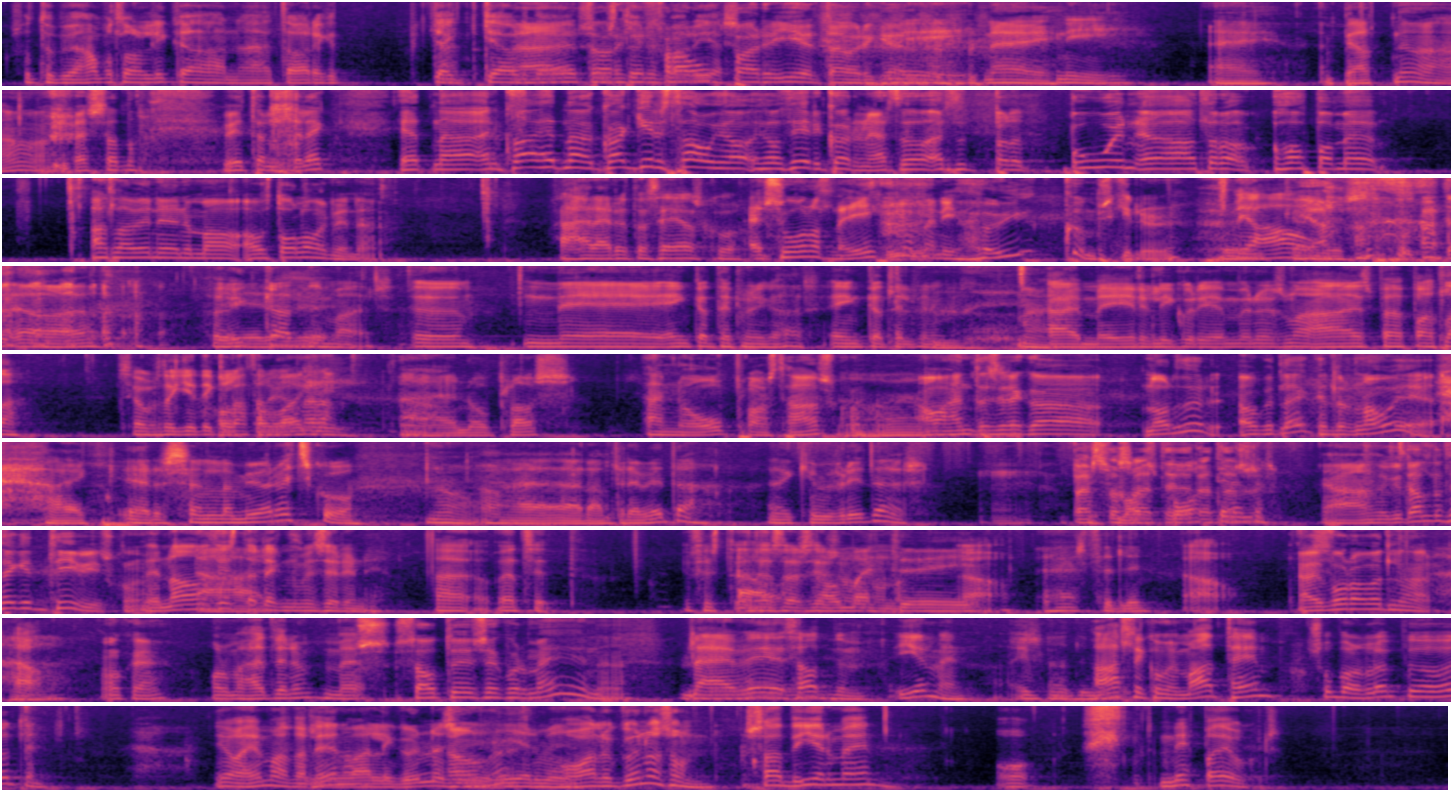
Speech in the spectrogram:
Svo töfum við handbóltónu líka Þannig að þetta var ekkert geggjaður dagur þetta var ekki frábær í er dagur í gerð Nei. Nei. Nei, en Bjarni það, það var hress þarna. Við talum til legg hérna, En hvað hérna, hva gerist þá hjá, hjá þér í körunni? Ertu, ertu bara búinn eða ætlar að hoppa með alla vinninum á, á stólavagninu? Það er erfitt að segja sko. En svo náttúrulega ykkur menn í haugum, skilur Já, haugarnir maður. Um, Nei, enga tilfinninga þar Enga tilfinninga Það er meiri líkur í að munu svona aðeins peppa alla. Sjá hvort það geti glatt Hopp á að vagnin. Það er nóg plás. Það er nóg plást það, sko Já, já. Á að henda sér eitthvað norður, ákveð leik, heldur þú náið því? Það er sennilega mjög erfitt sko. Já Það er aldrei að vita. Það kemur frítagur. Besta Smá sætið er þetta. Já, þú getur aldrei tekið til TV, sko Við náðum Já, fyrsta já. leiknum í seríunni Það, that's it Í fyrstu Já, þessari þá seríu mættu við í Já, já Já, þið voru á völlin þar? Já. Ok Vorum að hellinum með Sáttu þið sér eitthvað megin, eða? Nei, við sátum í er megin. Allir komið mat heim Svo bara löpuðu á öllin Ég var heima að það Það var liðna alveg gunna sem Já, ok. ég er með. Og Alveg Gunnarsson satt í er megin Og nippaði okkur.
